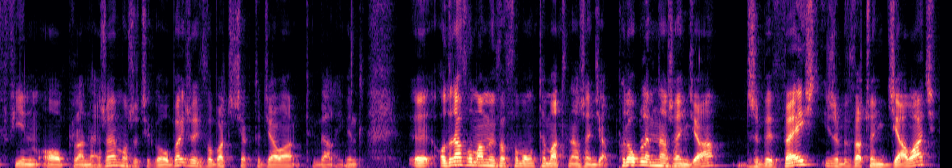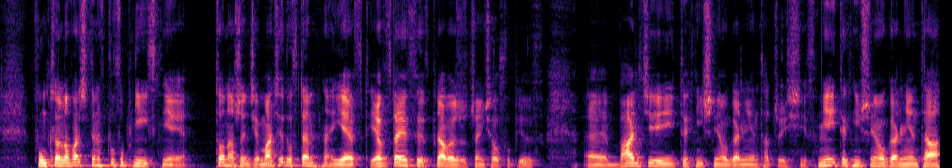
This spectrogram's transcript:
film o planerze, możecie go obejrzeć, zobaczyć jak to działa i tak dalej. Więc od razu mamy za sobą temat narzędzia. Problem narzędzia, żeby wejść i żeby zacząć działać, funkcjonować w ten sposób nie istnieje. To narzędzie macie dostępne, jest. Ja zdaję sobie sprawę, że część osób jest e, bardziej technicznie ogarnięta, część jest mniej technicznie ogarnięta,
